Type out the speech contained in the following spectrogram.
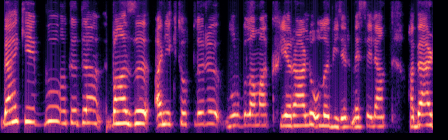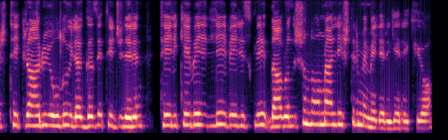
Belki bu noktada bazı anekdotları vurgulamak yararlı olabilir. Mesela haber tekrarı yoluyla gazetecilerin tehlikeli ve riskli davranışı normalleştirmemeleri gerekiyor.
